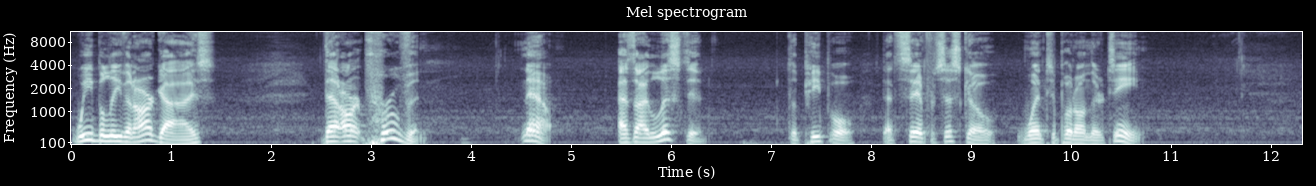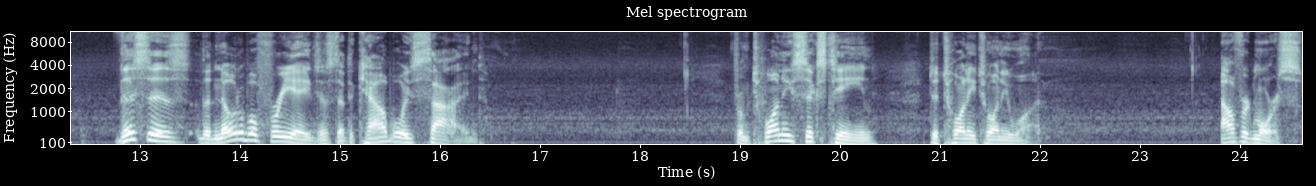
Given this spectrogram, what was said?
we believe in our guys that aren't proven. Now, as I listed the people that San Francisco went to put on their team. This is the notable free agents that the Cowboys signed from 2016 to 2021. Alfred Morris,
